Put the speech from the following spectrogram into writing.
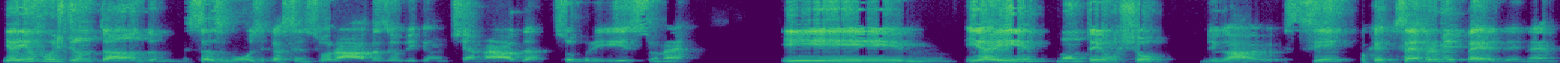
E aí eu fui juntando essas músicas censuradas, eu vi que não tinha nada sobre isso, né? E, e aí montei um show. Digo, ah, se, porque sempre me pedem, né?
